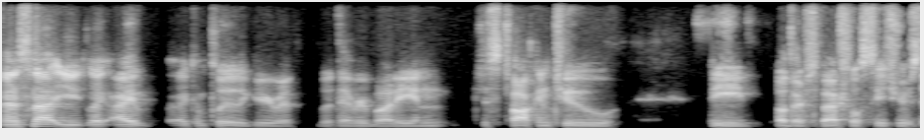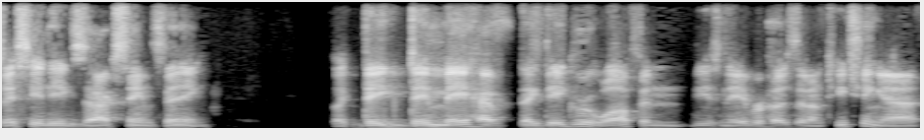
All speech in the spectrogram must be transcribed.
And it's not you like I, I completely agree with with everybody. And just talking to the other special teachers, they say the exact same thing. Like they they may have like they grew up in these neighborhoods that I'm teaching at,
